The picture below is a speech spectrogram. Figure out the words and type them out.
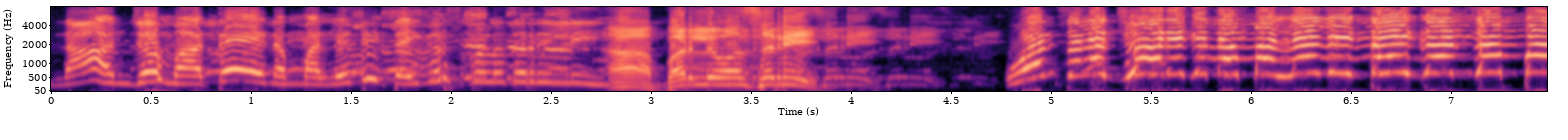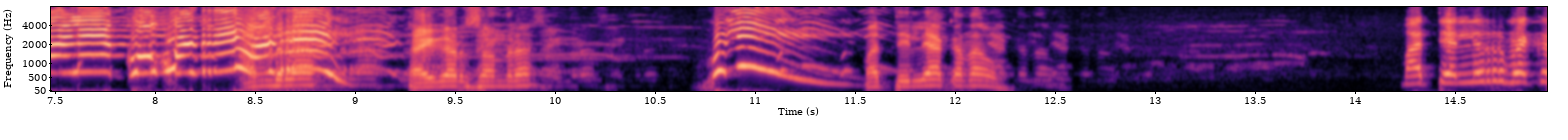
ನಾ ಅಂಜೋ ಮಾತೆ ನಮ್ಮ ಲೇಡಿ ಟೈಗರ್ಸ್ ಗಳದಾರ ಇಲ್ಲಿ. ಹಾ ಬರ್ಲಿ ಒಂದ್ಸರಿ. ಒಂದ್ಸಲ ಜೋರಿಗೆ ನಮ್ಮ ಲೇಡಿ ಟೈಗರ್ ಚಪ್ಪಾಳೆ ಕೂಗುಡ್ರಿ ಅಂದ್ರ. ಟೈಗರ್ಸ್ ಅಂದ್ರ? ಹುಲಿ ಮತ್ತೆ ಇಲ್ಲಿ ಯಾಕದಾವ ಮತ್ತೆಲ್ಲಿರ್ಬೇಕು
